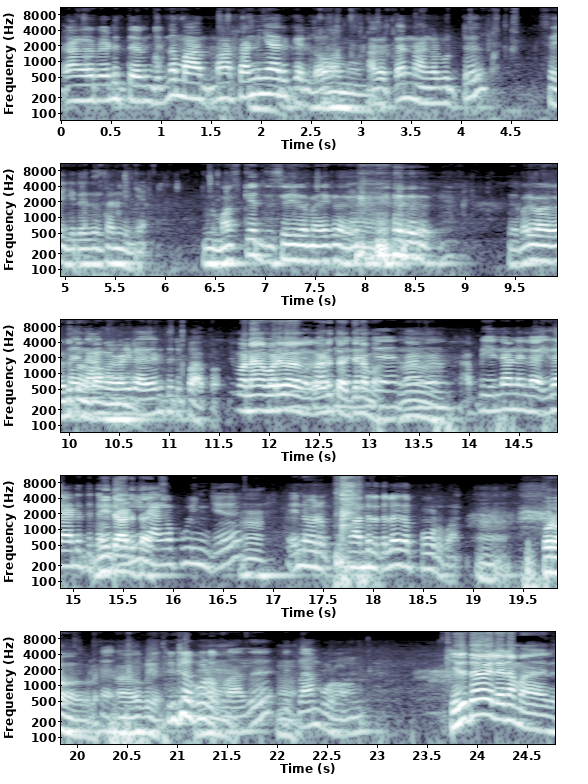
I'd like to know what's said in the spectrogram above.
நாங்கள் எடுத்து எறிஞ்சிருந்த மா மா தண்ணியாக இருக்கல்லோ. அதைத்தான் நாங்கள் விட்டு செய்கிறது தண்ணியை. இந்த மஸ்கெட் செய்கிற மாதிரி எடுத்துட்டு பார்ப்போம் அப்படி எல்லாம் நல்லா இதாக எடுத்துட்டு. நாங்கள் புளிஞ்சு இன்னொரு பாத்திரத்தில் இதை போடுவோம். ம். போடுங்க அதுக்குள்ள. ஆ அதுக்குள்ளே. இதில் போடக்கூடாது. இதுக்கெல்லாம் போடணும். இது தேவையில்லை நம்ம இது.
